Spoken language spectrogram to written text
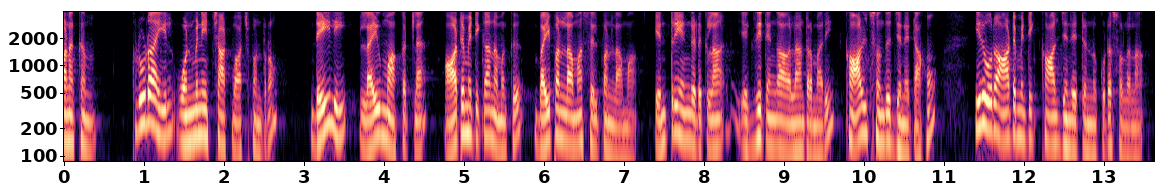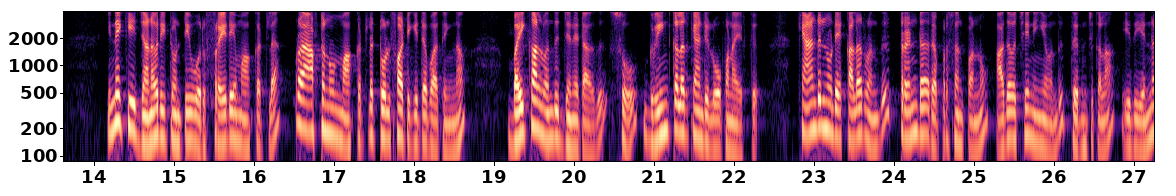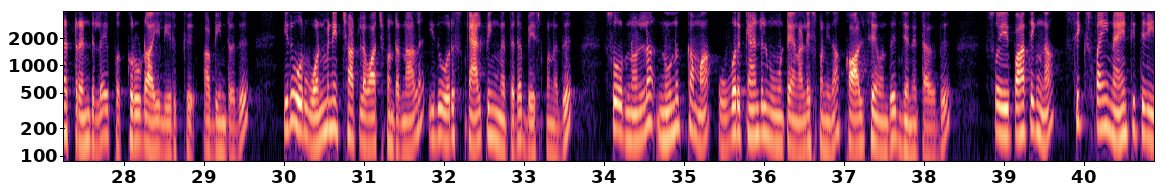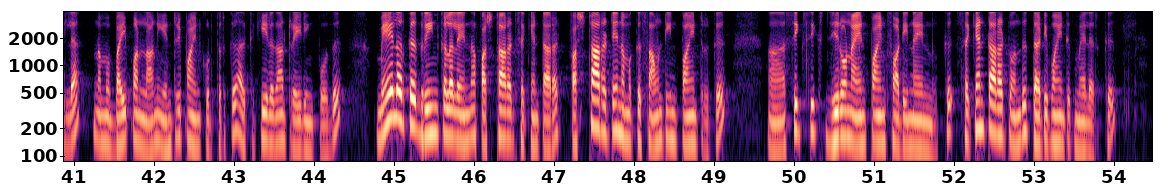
வணக்கம். Crude oil one minute chart watch பண்ணுறோம் daily live மார்க்கெட்டில் ஆட்டோமேட்டிக்காக நமக்கு பை பண்ணலாமா செல் பண்ணலாமா என்ட்ரி எங்கே எடுக்கலாம் எக்ஸிட் எங்கே ஆகலான்ற மாதிரி கால்ஸ் வந்து ஜெனரேட் ஆகும். இது ஒரு ஆட்டோமேட்டிக் கால் ஜென்ரேட்டர்னு கூட சொல்லலாம். இன்றைக்கி ஜனவரி டுவெண்ட்டி ஒரு ஃப்ரைடே மார்க்கெட்டில் ஒரு ஆஃப்டர்நூன் மார்க்கெட்டில் டுவெல் ஃபார்ட்டி கிட்டே பார்த்தீங்கன்னா பை கால் வந்து ஜென்ரேட் ஆகுது. So green colour candle open ஆயிருக்கு. கேண்டிலுடைய கலர் வந்து ட்ரெண்டை ரெப்ரசன்ட் பண்ணும். அதை வச்சே நீங்கள் வந்து தெரிஞ்சுக்கலாம். இது என்ன ட்ரெண்டில் இப்போ க்ரூட் ஆயில் இருக்குது அப்படின்றது. இது ஒரு ஒன் மினிட் சார்ட்டில் வாட்ச் பண்ணுறதுனால இது ஒரு ஸ்கேல்பிங் மெத்தடை பேஸ் பண்ணுது. ஸோ ஒரு நல்லா நுணுக்கமாக ஒவ்வொரு கேண்டில் மூமெண்ட்டை அனலைஸ் பண்ணி தான் கால்ஸே வந்து ஜெனரேட் ஆகுது. ஸோ இது பார்த்தீங்கன்னா சிக்ஸ் ஃபைவ் நைன்ட்டி த்ரீயில் நம்ம பை பண்ணலான்னு என்ட்ரி பாயிண்ட் கொடுத்துருக்கு. அதுக்கு கீழே தான் ட்ரேடிங் போகுது. மேலே இருக்க க்ரீன் கலரில் என்ன? First target second target first டாரட்டே நமக்கு செவன்டீன் பாயிண்ட் இருக்குது six six zero nine point forty nine இருக்குது செகண்ட் டாரட் வந்து தேர்ட்டி பாயிண்ட்டுக்கு மேலே இருக்குது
